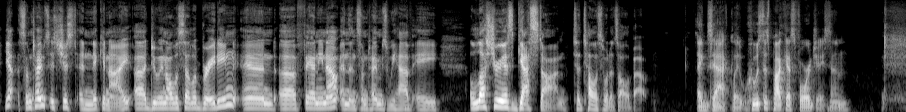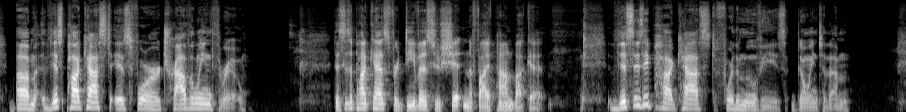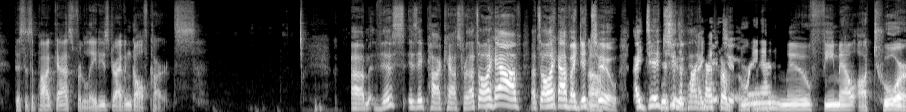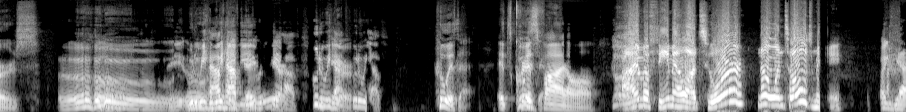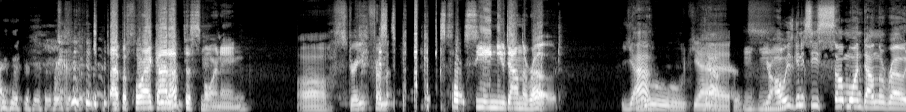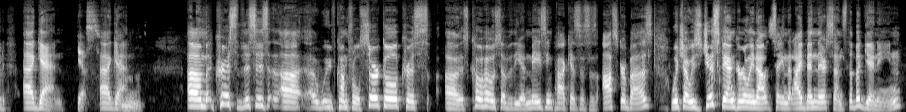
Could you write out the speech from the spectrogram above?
Yeah, sometimes it's just a Nick and I uh, doing all the celebrating and uh, fanning out, and then sometimes we have a illustrious guest on to tell us what it's all about. Exactly. Who's this podcast for, Jason? Um, this podcast is for traveling through. This is a podcast for divas who shit in a five pound bucket. This is a podcast for the movies, going to them. This is a podcast for ladies driving golf carts. Um, this is a podcast for that's all I have. That's all I have. I did Oh. two. I did This two. is a I podcast for two. brand new female auteurs. Ooh. See? Who do we Ooh, have? have, baby? Jay? Who do we have? Who do we have? Who do we have? Who is it? It's Chris it? Feil. I'm a female auteur? No one told me Yeah. that before I got up this morning. Oh, straight from. This is a podcast for seeing you down the road. yeah. Ooh, yes. Mhm. You're always going to see someone down the road again. yes. Again. Mm. Um, Chris, this is uh, uh, we've come full circle. Chris uh, is co-host of the amazing podcast. This is Oscar Buzz, which I was just fangirling out, saying that I've been there since the beginning.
